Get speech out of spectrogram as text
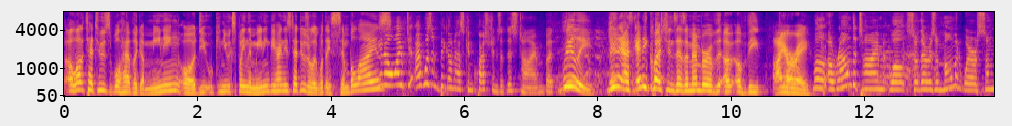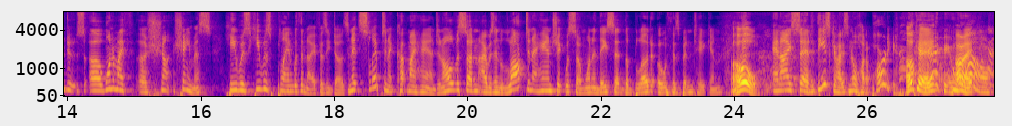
a lot of tattoos will have like a meaning, or do you can you explain the meaning behind these tattoos, or like what they symbolize? You know, I wasn't big on asking questions at this time, but they- really, you didn't ask any questions as a member of the of, of the IRA. Well, around the time, well, so there was a moment where some dude, uh, one of my, uh, Seamus, he was he was playing with a knife as he does, and it slipped and it cut my hand. And all of a sudden, I was in locked in a handshake with someone, and they said the blood oath has been taken. Oh, And I said, "These guys know how to party." Okay, Okay, all right. wow.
